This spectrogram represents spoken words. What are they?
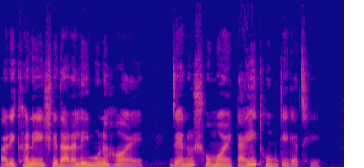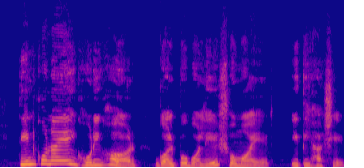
আর এখানে এসে দাঁড়ালেই মনে হয় যেন সময়টাই থমকে গেছে। তিন কোনায় এই ঘড়িঘর গল্প বলে সময়ের, ইতিহাসের।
